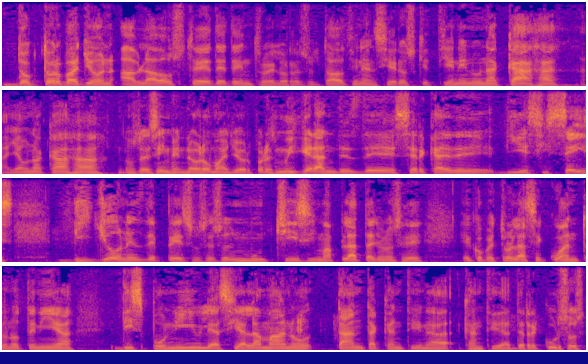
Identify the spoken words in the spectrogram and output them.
Doctor Bayón, hablaba usted de dentro de los resultados financieros que tienen una caja, allá una caja, no sé si menor o mayor, pero es muy grande, es de cerca de 16 billones de pesos, eso es muchísima plata, yo no sé, Ecopetrol hace cuánto no tenía disponible, hacía la mano tanta cantidad, cantidad de recursos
